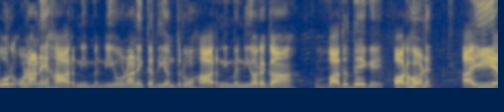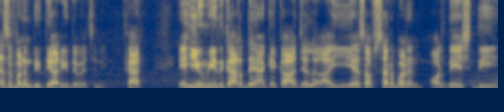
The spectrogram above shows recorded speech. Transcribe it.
ਔਰ ਉਹਨਾਂ ਨੇ ਹਾਰ ਨਹੀਂ ਮੰਨੀ, ਉਹਨਾਂ ਨੇ ਕਦੀ ਅੰਦਰੋਂ ਹਾਰ ਨਹੀਂ ਮੰਨੀ ਔਰ ਅਗਾਂਹ ਵੱਧਦੇ ਗਏ। ਔਰ ਹੁਣ ਆਈਏਐਸ ਬਣਨ ਦੀ ਤਿਆਰੀ ਦੇ ਵਿੱਚ ਨੇ। ਖੈਰ, ਇਹੀ ਉਮੀਦ ਕਰਦੇ ਹਾਂ ਕਿ ਕਾਜਲ ਆਈਏਐਸ ਅਫਸਰ ਬਣਨ ਔਰ ਦੇਸ਼ ਦੀ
